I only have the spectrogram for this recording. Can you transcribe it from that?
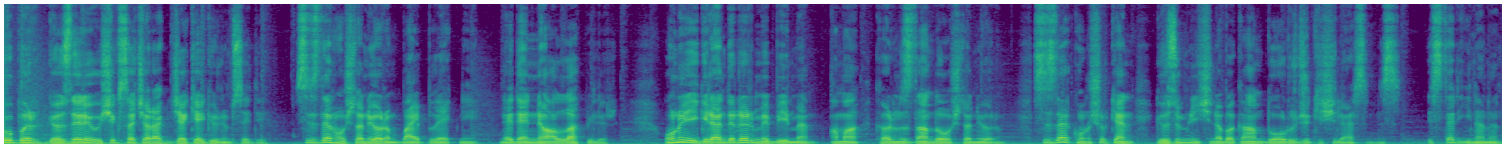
Cooper gözleri ışık saçarak Jack'e gülümsedi. Sizden hoşlanıyorum Bay Blackney. Nedenini Allah bilir. Onu ilgilendirir mi bilmem ama karınızdan da hoşlanıyorum. Sizler konuşurken gözümün içine bakan doğrucu kişilersiniz. İster inanın,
